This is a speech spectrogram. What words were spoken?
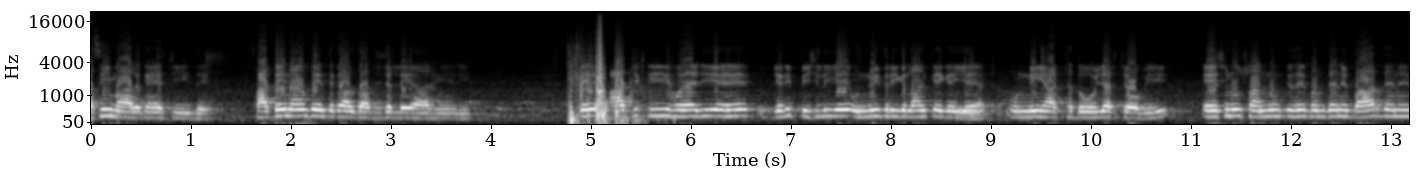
ਅਸੀਂ। ਮਾਲਕ ਹਾਂ ਇਸ ਚੀਜ਼ ਦੇ। ਸਾਡੇ ਨਾਮ ਤੇ ਇੰਤਕਾਲ ਦਰਜ ਚੱਲੇ ਆ ਰਹੇ ਹਾਂ ਜੀ। ਤੇ ਅੱਜ ਕੀ ਹੋਇਆ ਜੀ ਇਹ ਜਿਹੜੀ ਪਿਛਲੀ ਇਹ 19 ਤਰੀਕ ਲੰਘ ਕੇ ਗਈ ਹੈ 19/8/2024 ਇਸ ਨੂੰ ਸਾਨੂੰ ਕਿਸੇ ਬੰਦੇ ਨੇ ਬਾਹਰ ਦੇ ਨੇ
